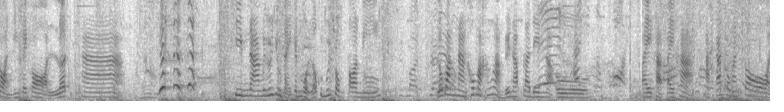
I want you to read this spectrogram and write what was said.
ก่อนยิงไปก่อนเลิศค่ะ ทีมนางไม่รู้อยู่ไหนกันหมดแล้วคุณผู้ชมตอนนี้ ระวังนางเข้ามาข้างหลังด้วยนะประเด็นอะโอ้ไปค่ะไปค่ะอักกั้นตรงนั้นก่อน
